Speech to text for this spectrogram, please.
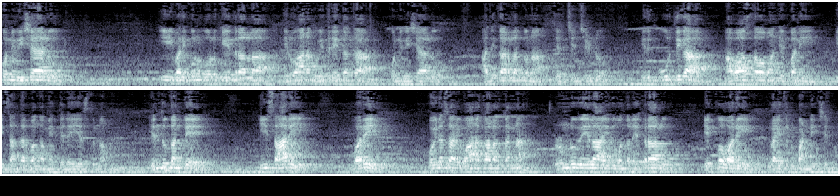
కొన్ని విషయాలు ఈ వరి కొనుగోలు కేంద్రాల నిర్వహణకు వ్యతిరేకంగా కొన్ని విషయాలు అధికారులతోన చర్చించిండు. ఇది పూర్తిగా అవాస్తవం అని చెప్పని ఈ సందర్భంగా మేము తెలియజేస్తున్నాం. ఎందుకంటే ఈసారి వరి పోయినసారి వానాకాలం కన్నా రెండు వేల ఐదు వందల ఎకరాలు ఎక్కువ వరి రైతులు పండించింది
